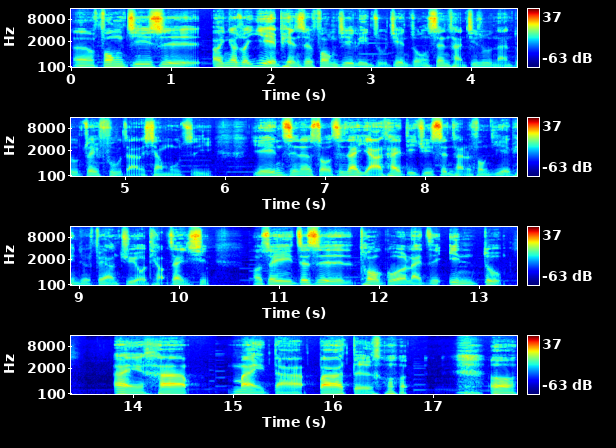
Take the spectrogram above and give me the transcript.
呃，风机是啊，应该说叶片是风机零组件中生产技术难度最复杂的项目之一，也因此呢，首次在亚太地区生产的风机叶片就非常具有挑战性哦，所以这是透过来自印度艾哈迈达巴德。哦，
